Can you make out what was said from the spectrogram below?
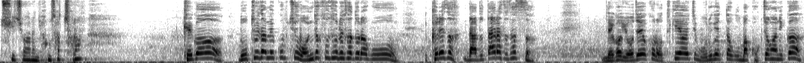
취조하는 형사처럼? 걔가 노틀담의 꼽추 원작 소설을 사더라고. 그래서 나도 따라서 샀어. 내가 여자 역할 어떻게 해야 할지 모르겠다고 막 걱정하니까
